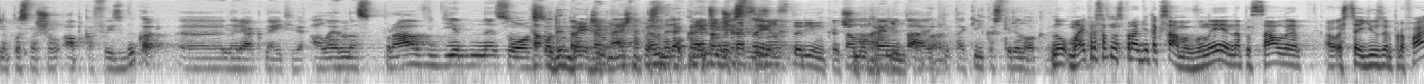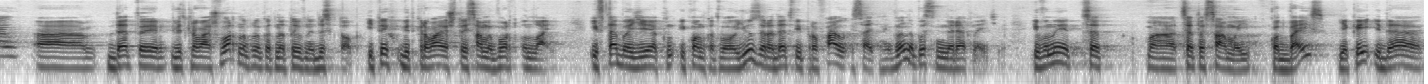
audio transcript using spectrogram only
написано, що апка Фейсбука е, на React Native, але насправді не зовсім. Та один бейджик, знаєш, написано там React Native. Там якась одна сторінка. чи Там там окремі кілька, та, та, кілька сторінок. Ну, Microsoft насправді так само. Вони написали ось цей user profile, де ти відкриваєш Word, наприклад, нативний десктоп, і ти відкриваєш той самий Word онлайн. І в тебе є іконка твого юзера, де твій профайл і сеттинги. Вони написані на React Native. І вони це це той самий кодбейс, який іде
